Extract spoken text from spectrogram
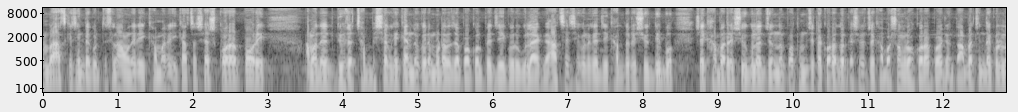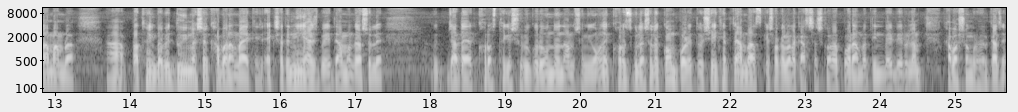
আমরা আজকে চিন্তা করতেছিলাম আমাদের এই খামারের এই কাজটা শেষ করার পরে আমাদের দুই হাজার ছাব্বিশ সালকে কেন্দ্র করে মোটা তাজা প্রকল্পে যে গরুগুলো আছে, সেগুলোকে যে খাদ্য রেশিও দিব, সেই খাবার রেশিওগুলোর জন্য প্রথম যেটা করা দরকার সেটা হচ্ছে খাবার সংগ্রহ করার প্রয়োজন। তো আমরা চিন্তা করলাম আমরা প্রাথমিকভাবে দুই মাসের খাবার আমরা এক- একসাথে নিয়ে আসব। এতে আমাদের আসলে যাতায়াত খরচ থেকে শুরু করে অন্যান্য আনুষঙ্গিক অনেক খরচগুলো আসলে কম পড়ে। তো সেই ক্ষেত্রে আমরা আজকে সকালবেলা কাজ শেষ করার পর আমরা তিন ভাই বেরোলাম খাবার সংগ্রহের কাজে।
